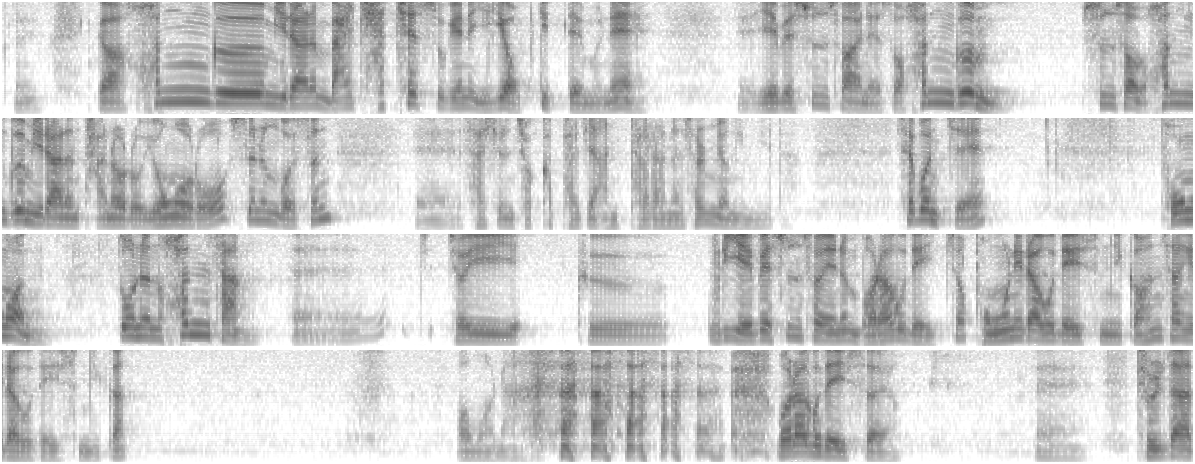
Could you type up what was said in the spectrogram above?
그러니까 헌금이라는 말 자체 속에는 이게 없기 때문에 예배 순서 안에서 헌금 순서 헌금이라는 단어로 용어로 쓰는 것은 예, 사실은 적합하지 않다라는 설명입니다. 세 번째 봉헌 또는 헌상 에, 저희 그 우리 예배 순서에는 뭐라고 돼 있죠? 봉헌이라고 돼 있습니까? 헌상이라고 돼 있습니까? 어머나 뭐라고 돼 있어요? 네. 둘다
